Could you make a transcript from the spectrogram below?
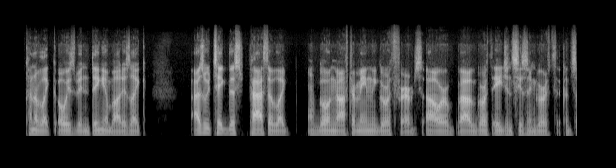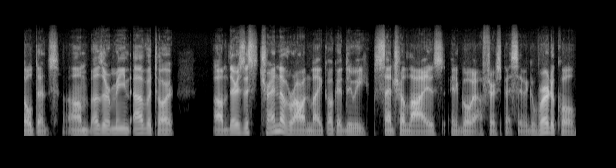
kind of like always been thinking about is like as we take this path of like going after mainly growth firms uh, or uh, growth agencies and growth consultants um as our main avatar um, there's this trend around like, okay, do we centralize and go after a specific vertical,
